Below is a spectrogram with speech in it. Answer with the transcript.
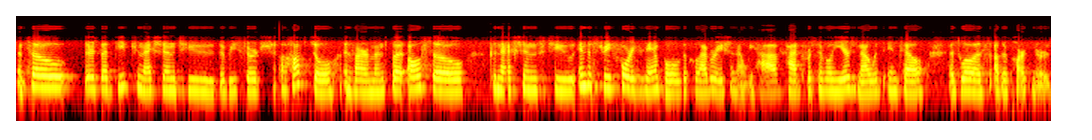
And so there's that deep connection to the research hospital environment, but also connections to industry. For example, the collaboration that we have had for several years now with Intel, as well as other partners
